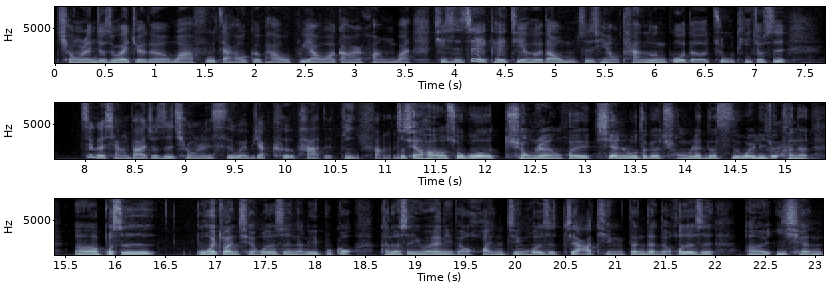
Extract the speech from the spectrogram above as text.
穷人就是会觉得哇，负债好可怕，我不要，我要赶快还完。其实这也可以结合到我们之前有谈论过的主题，就是。这个想法就是穷人思维比较可怕的地方。之前好像有说过，穷人会陷入这个穷人的思维里，就可能呃不是不会赚钱，或者是能力不够，可能是因为你的环境或者是家庭等等的，或者是呃以前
